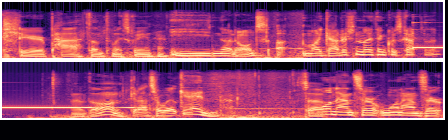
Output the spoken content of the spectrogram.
clear path onto my screen here. He, no, don't. Uh, Mike Atherton, I think, was captain then. Well done. Good answer, Will. Again, So one answer, one answer,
